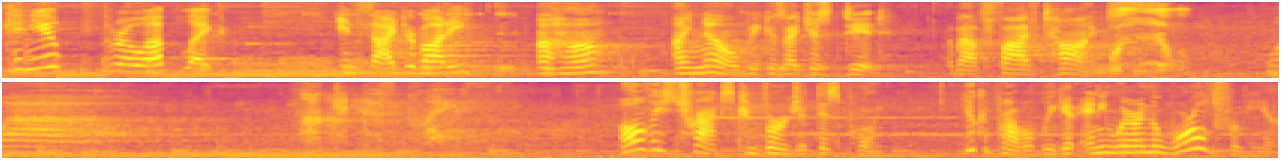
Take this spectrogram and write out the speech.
Can you throw up, like, inside your body? Uh-huh. I know, because I just did. About five times. Wow. Look at this place. All these tracks converge at this point. You could probably get anywhere in the world from here.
